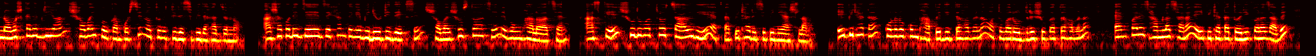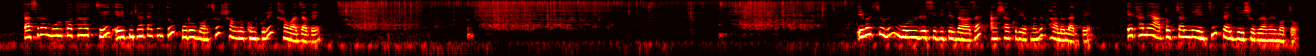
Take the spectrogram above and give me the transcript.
নমস্কার এভরিওয়ান, সবাই ওয়েলকাম করছি নতুন একটি রেসিপি দেখার জন্য। আশা করি যে যেখান থেকে ভিডিওটি দেখছেন, সবাই সুস্থ আছেন এবং ভালো আছেন। আজকে শুধুমাত্র চাল দিয়ে একটা পিঠা রেসিপি নিয়ে আসলাম। এই পিঠাটা কোনো রকম ভাপে দিতে হবে না অথবা রৌদ্রে শুকাতে হবে না। একবারে ঝামলা ছাড়া এই পিঠাটা তৈরি করা যাবে। তাছাড়া মূল কথা হচ্ছে, এই পিঠাটা কিন্তু পুরো বছর সংরক্ষণ করে খাওয়া যাবে। এবার চলুন মূল রেসিপিতে যাওয়া যাক। আশা করি আপনাদের ভালো লাগবে। এখানে আতপ চাল নিয়েছি প্রায় দুইশো গ্রামের মতো।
